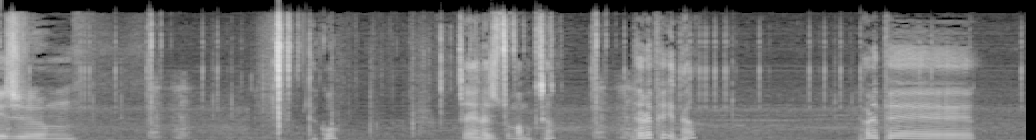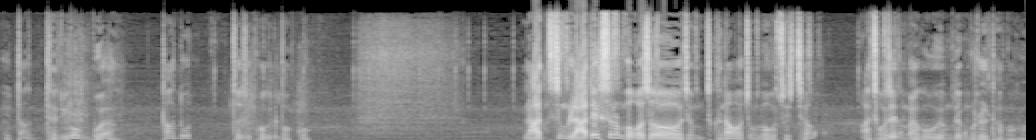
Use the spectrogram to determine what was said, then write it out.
무기 좀 됐고 자 에너지 좀만 먹자 혈액팩 있나? 혈액팩 이땅 대- 이거 뭐야 땅도 터지 거기도 먹고 라 지금 라덱스를 먹어서 지금 그나마 좀 먹을 수 있죠? 아 정제된 말고 오염된 물을 다 먹어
